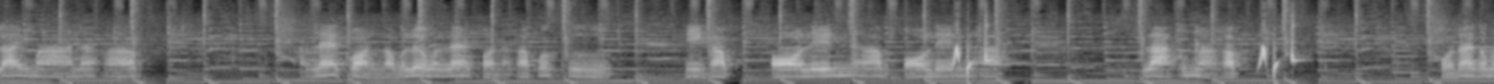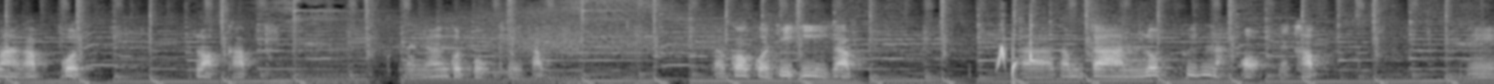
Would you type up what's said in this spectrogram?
ได้มานะครับอันแรกก่อนเรามาเริ่มอันแรกก่อนนะครับ ก็คือนี่ครับ orange นะครับ orange นะฮะลากขึ้นมาครับพอได้ก็มาครับกดล็อกครับหลังจากนั้นกดโอเคครับ แล้วก็กดที่ E ครับอ่าทำการลบพื้นหลังออกนะครับนี่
